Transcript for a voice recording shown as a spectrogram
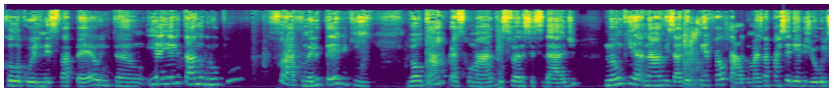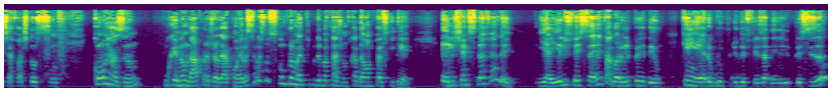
colocou ele nesse papel, então. E aí ele tá no grupo fraco, né? Ele teve que voltar para as comadres, foi a necessidade. Não que na amizade ele tenha faltado, mas na parceria de jogo ele se afastou sim, com razão porque não dá para jogar com ela se elas não se comprometem para poder botar junto, cada uma faz o que Sim. quer. Ele tinha que se defender. E aí ele fez certo, agora ele perdeu quem era o grupo de defesa dele. Ele precisa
